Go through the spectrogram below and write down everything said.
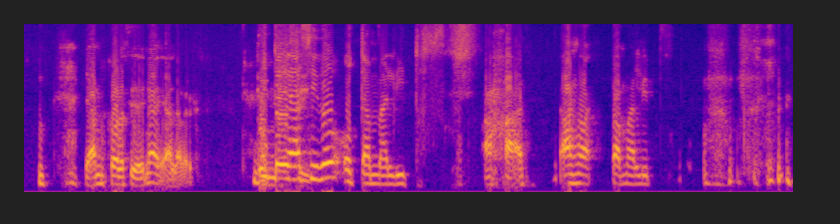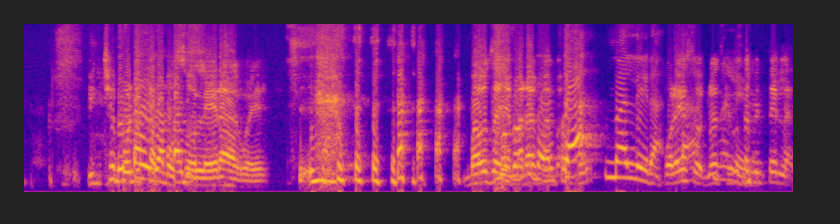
ya mejor así de nada, ya la verga. ¿Bote Sí. de ácido o tamalitos? Ajá, ajá, tamalitos. Pinche Mónica pozolera, güey. Vamos a llamar a... Nosotros también a- Tamalera. Por eso, no es que justamente la-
